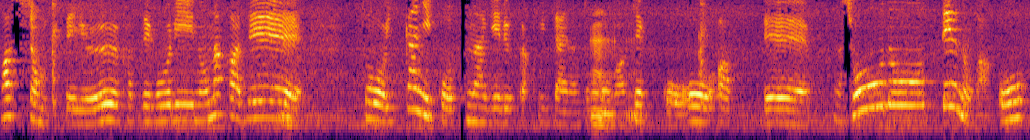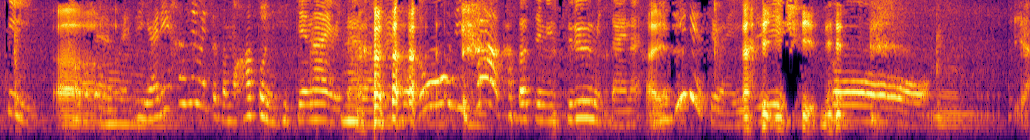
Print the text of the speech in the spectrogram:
ファッションっていうカテゴリーの中で、そういかにこうつなげるかみたいなところが結構あって、衝動っていうのが大きいかもしれないでやり始めちゃったらもう後に引けないみたいなので もうどうにか形にするみたいな。はい。意地ですよね 意地ね。そう。いや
